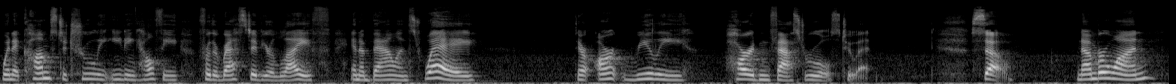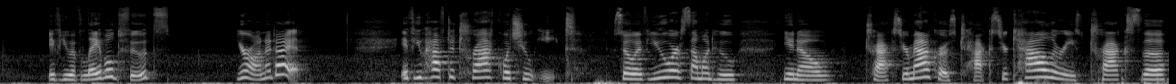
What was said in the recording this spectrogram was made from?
when it comes to truly eating healthy for the rest of your life in a balanced way, there aren't really hard and fast rules to it. So, number one, if you have labeled foods, you're on a diet. If you have to track what you eat, so if you are someone who you know, tracks your macros, tracks your calories, tracks the,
